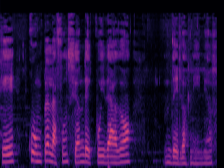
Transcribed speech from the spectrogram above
que cumpla la función de cuidado de los niños.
